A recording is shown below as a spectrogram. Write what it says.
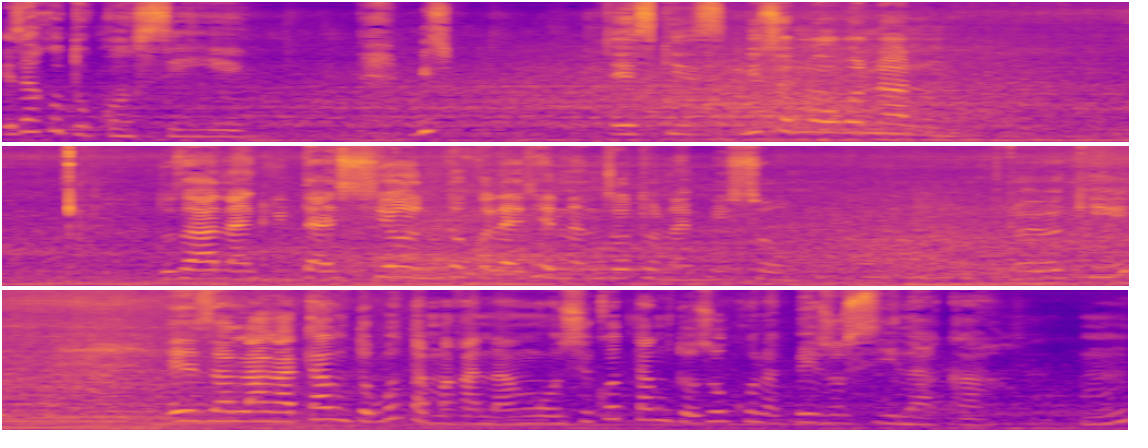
eza kutu conseiller biso excuse biso moko nanu tozala na glutation to collagène na nzoto na biso oyoki ezalaka ntango tobotamaka na yango sikoyo ntango tozokola mpe ezosilaka hmm?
